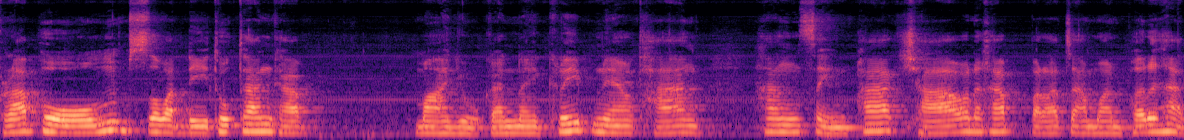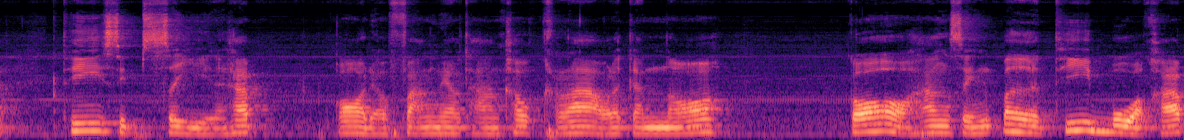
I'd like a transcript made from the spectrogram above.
ครับผมสวัสดีทุกท่านครับ มาอยู่กันในคลิปแนวทางหังเสงภาคเช้านะครับ ประจำวันพฤหัสที่ 14 นะครับ ก็เดี๋ยวฟังแนวทางคร่าวๆแล้วกันเนาะก็หังเสงเปิดที่บวกครับ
